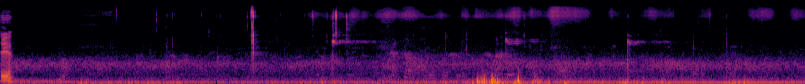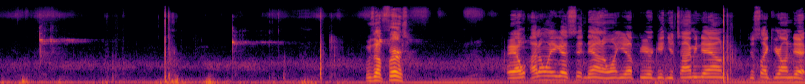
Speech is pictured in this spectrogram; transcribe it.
See you. Who's up first? Hey, I, I don't want you guys sitting down. I want you up here getting your timing down, just like you're on deck.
